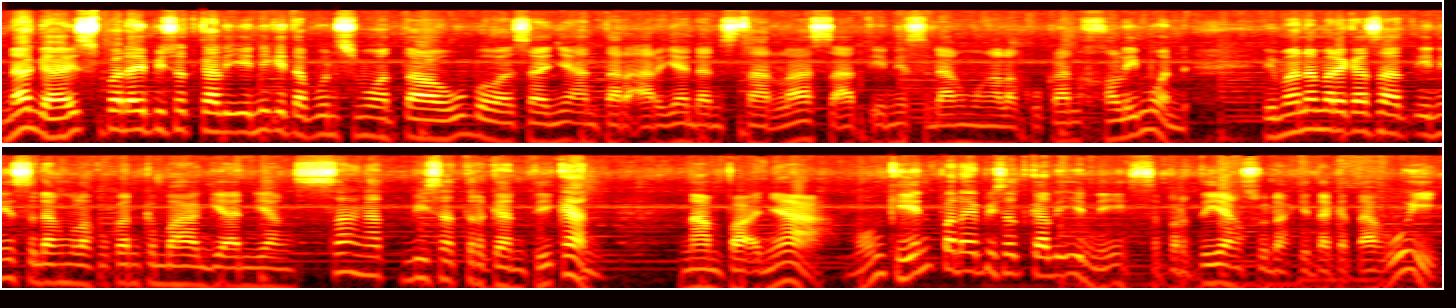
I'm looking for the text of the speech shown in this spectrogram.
Nah guys, pada episode kali ini kita pun semua tahu bahwasanya antara Arya dan Starla saat ini sedang melakukan honeymoon di mana mereka saat ini sedang melakukan kebahagiaan yang sangat bisa tergantikan. Nampaknya mungkin pada episode kali ini seperti yang sudah kita ketahui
